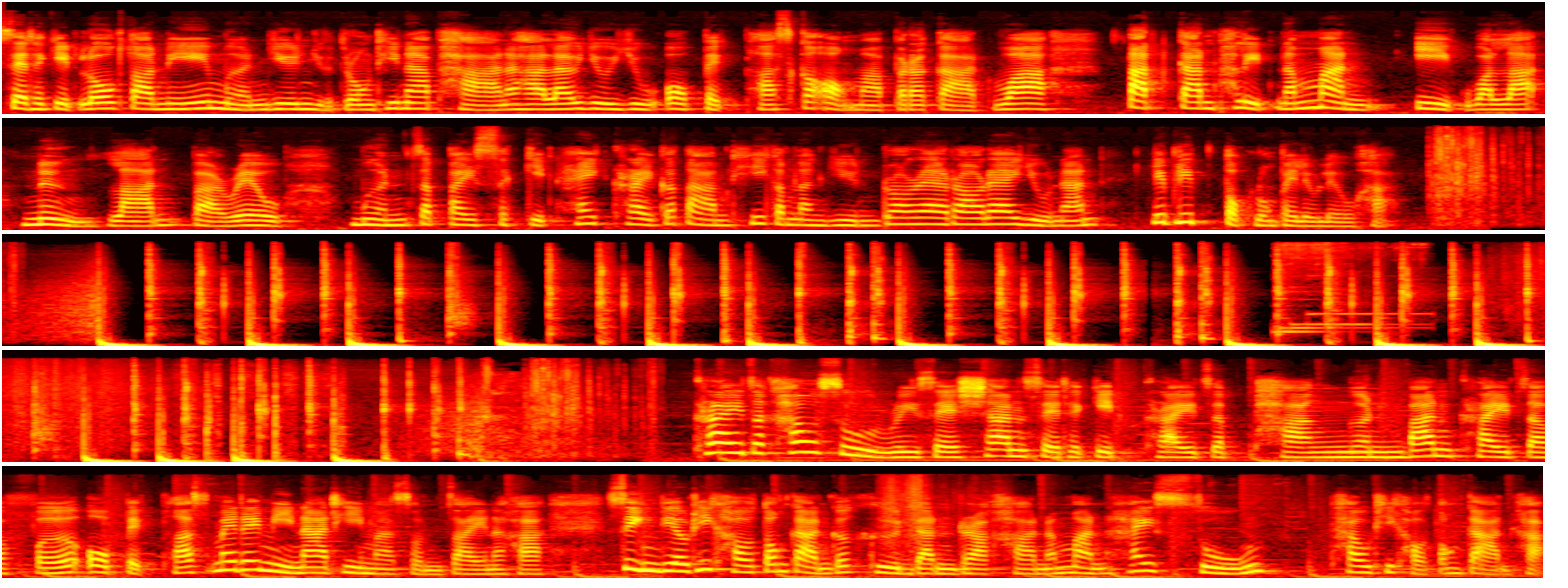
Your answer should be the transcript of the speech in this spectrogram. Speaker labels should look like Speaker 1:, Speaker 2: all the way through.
Speaker 1: เศรษฐกิจโลกตอนนี้เหมือนยืนอยู่ตรงที่หน้าผานะคะ แล้วยู่ๆ OPEC Plus ก็ออกมาประกาศว่าตัดการผลิตน้ำมันอีกวันละ 1 ล้านบาร์เรล เหมือนจะไปสะกิดให้ใครก็ตามที่กำลังยืนร่อแร่ร่อแร่อยู่นั้น รีบๆ ตกลงไปเร็ว ๆ ค่ะ รจะเข้าสู่ recession เศรษฐกิจใครจะพังเงินบ้านใครจะเฟ้อ OPEC Plus ไม่ได้มีหน้าที่มาสนใจนะคะ สิ่งเดียวที่เขาต้องการก็คือดันราคาน้ำมันให้สูงเท่าที่เขาต้องการค่ะ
